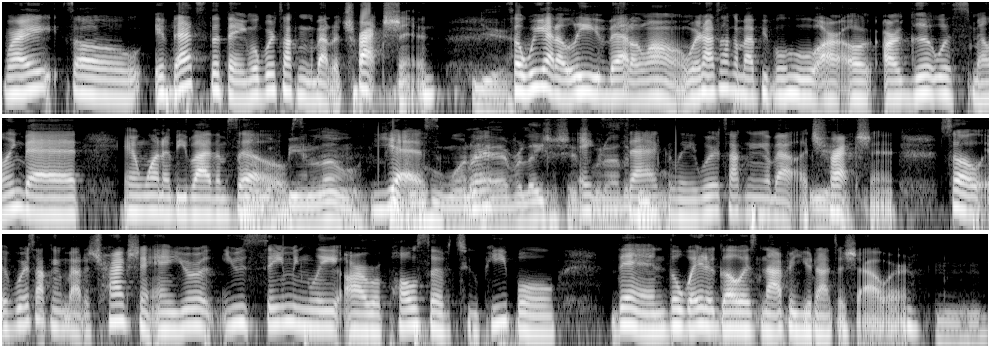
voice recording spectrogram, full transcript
right? So if that's the thing, but we're talking about attraction, Yeah. so we got to leave that alone. We're not talking about people who are are, are good with smelling bad and want to be by themselves. being alone. People Yes, Who want to have relationships with other people. Exactly. We're talking about attraction. So if we're talking about attraction and you're you seemingly are repulsive to people, then the way to go is not for you not to shower. Mm-hmm.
